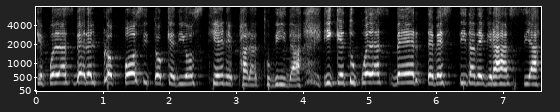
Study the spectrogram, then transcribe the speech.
Que puedas ver el propósito que Dios tiene para tu vida. Y que tú puedas verte vestida de gracia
